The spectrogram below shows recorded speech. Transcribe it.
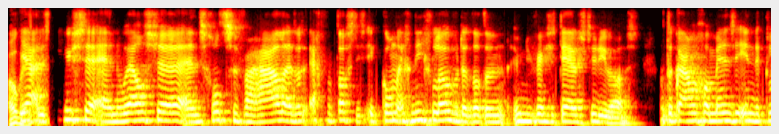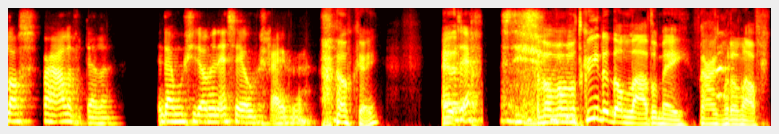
Oké. Ja, dus Ierse en Welsche en Schotse verhalen. Dat was echt fantastisch. Ik kon echt niet geloven dat dat een universitaire studie was. Want er kwamen gewoon mensen in de klas verhalen vertellen. En daar moest je dan een essay over schrijven. Oké. En dat was echt fantastisch. En Wat, wat, kun je er dan later mee? Vraag ik me dan af.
